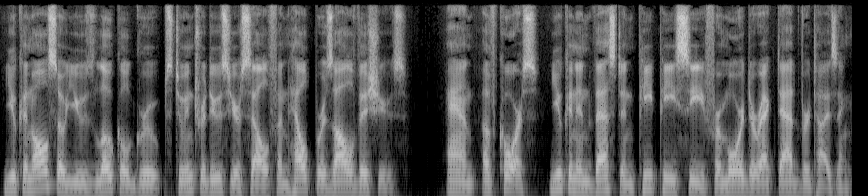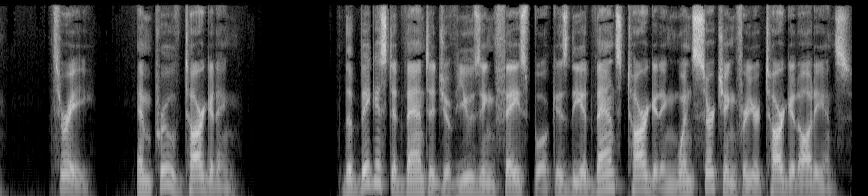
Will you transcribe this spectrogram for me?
You can also use local groups to introduce yourself and help resolve issues. And, of course, you can invest in PPC for more direct advertising. 3. Improved targeting. The biggest advantage of using Facebook is the advanced targeting when searching for your target audience.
